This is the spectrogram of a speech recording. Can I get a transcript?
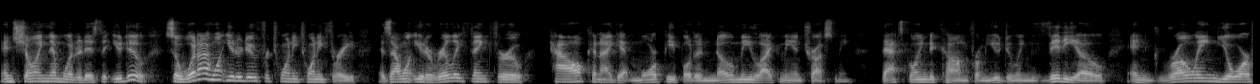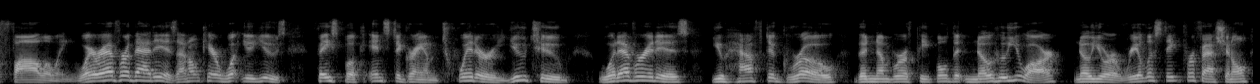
and showing them what it is that you do. So what I want you to do for 2023 is I want you to really think through how can I get more people to know me, like me and trust me? That's going to come from you doing video and growing your following, wherever that is. I don't care what you use Facebook, Instagram, Twitter, YouTube, whatever it is, you have to grow the number of people that know who you are, know you're a real estate professional,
